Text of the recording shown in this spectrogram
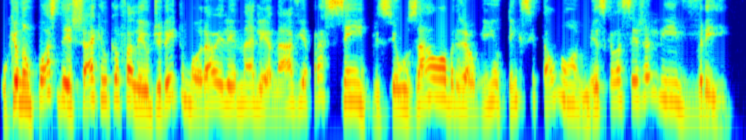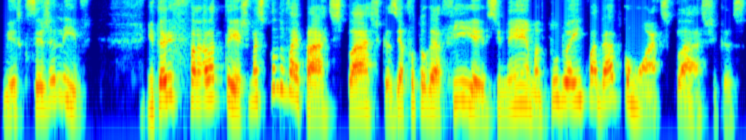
O que eu não posso deixar é aquilo que eu falei, o direito moral ele é inalienável e é para sempre. Se eu usar a obra de alguém, eu tenho que citar o nome, mesmo que ela seja livre, mesmo que seja livre. Então ele fala texto, mas quando vai para artes plásticas, e a fotografia o cinema, tudo é enquadrado como artes plásticas.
